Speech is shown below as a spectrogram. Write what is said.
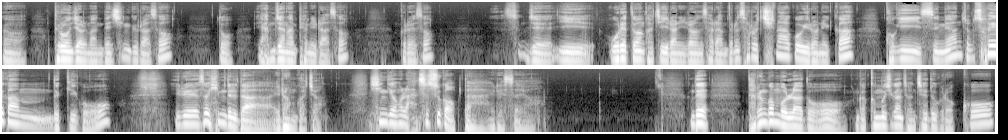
어, 들어온 지 얼마 안 된 신규라서 또 얌전한 편이라서 그래서 이제 이 오랫동안 같이 일하는 이런 사람들은 서로 친하고 이러니까 거기 있으면 좀 소외감 느끼고 이래서 힘들다 이런 거죠. 신경을 안 쓸 수가 없다 이랬어요. 근데 다른 건 몰라도 그러니까 근무 시간 전체도 그렇고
